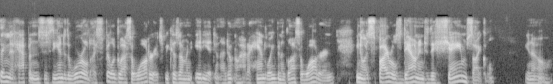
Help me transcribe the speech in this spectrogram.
thing that happens is the end of the world. I spill a glass of water, it's because I'm an idiot and I don't know how to handle even a glass of water. And, you know, it spirals down into this shame cycle, you know.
